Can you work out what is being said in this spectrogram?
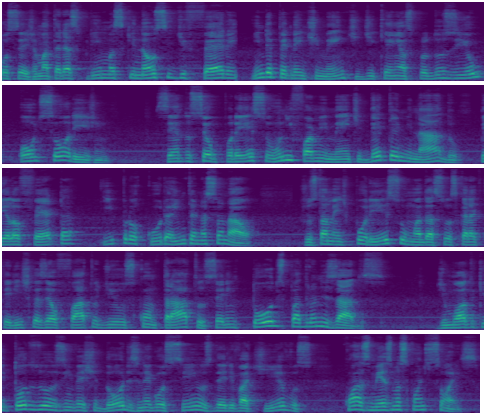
ou seja, matérias-primas que não se diferem independentemente de quem as produziu ou de sua origem, sendo seu preço uniformemente determinado pela oferta e procura internacional. Justamente por isso, uma das suas características é o fato de os contratos serem todos padronizados, de modo que todos os investidores negociem os derivativos com as mesmas condições.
